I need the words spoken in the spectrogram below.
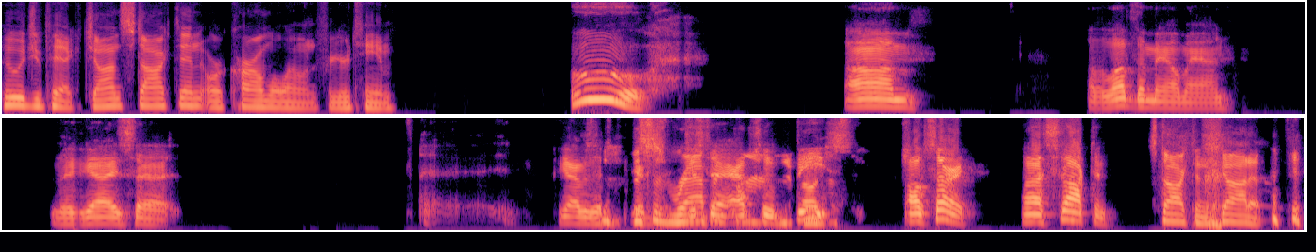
who would you pick, John Stockton or Karl Malone for your team? Ooh, um, I love the mailman. The guy's that. Uh, yeah, was a, this is rapid an absolute beast. Oh, sorry, uh, Stockton. Stockton, got it.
